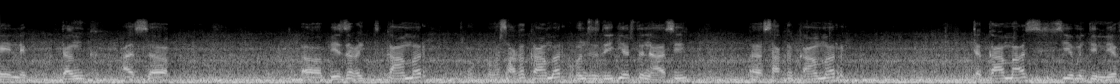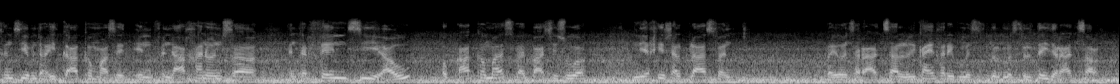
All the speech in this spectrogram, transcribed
en ek dink as 'n uh, uh, besigheidskamer of sakekamer, ons is die eerste nasie uh, sakekamer te Kamas 1779 uit Kakamas het en vandag gaan ons 'n uh, intervensie hou op Kakamas wat basies so 9 sal plaasvind by ons raadsaal, die Keigerie Munisipaliteit raadsaal.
